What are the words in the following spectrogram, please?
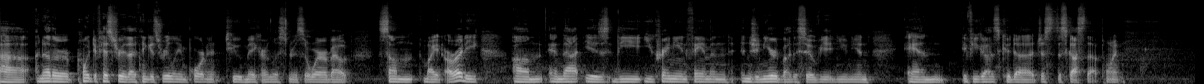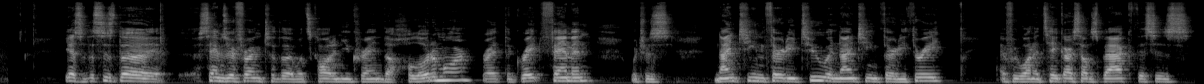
uh, another point of history that I think is really important to make our listeners aware about. Some might already, um, and that is the Ukrainian famine engineered by the Soviet Union. And if you guys could uh, just discuss that point. Yeah, so this is the Sam's referring to the what's called in Ukraine the Holodomor, right? The Great Famine, which was 1932 and 1933. If we want to take ourselves back, this is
